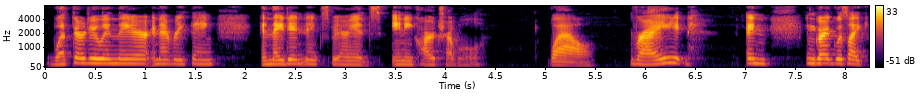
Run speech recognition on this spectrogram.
what they're doing there, and everything. And they didn't experience any car trouble Wow. right and and greg was like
